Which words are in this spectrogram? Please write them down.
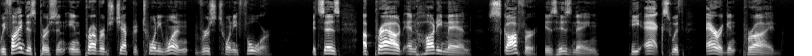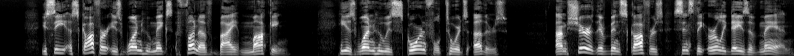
We find this person in Proverbs chapter 21, verse 24. It says, A proud and haughty man, scoffer is his name. He acts with arrogant pride. You see, a scoffer is one who makes fun of by mocking. He is one who is scornful towards others. I'm sure there have been scoffers since the early days of man.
